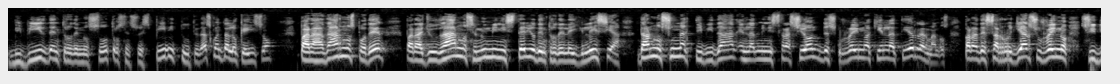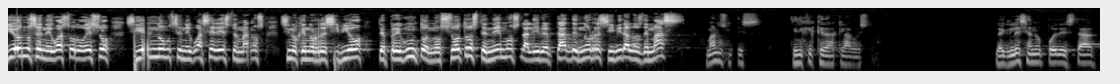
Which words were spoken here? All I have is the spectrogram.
vivir dentro de nosotros en su espíritu. ¿Te das cuenta de lo que hizo? Para darnos poder, para ayudarnos en un ministerio dentro de la iglesia, darnos una actividad en la administración de su reino aquí en la tierra, hermanos, para desarrollar su reino. Si Dios no se negó a todo eso, si Él no se negó a hacer esto, hermanos, sino que nos recibió, te pregunto, ¿nosotros tenemos la libertad de no recibir a los demás? Hermanos, es, tiene que quedar claro esto. La iglesia no puede estar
